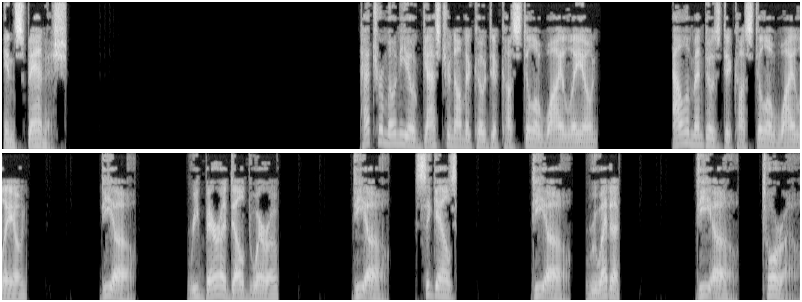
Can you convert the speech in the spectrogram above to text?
in Spanish. Patrimonio Gastronómico de Castilla y León Alimentos de Castilla y León D.O. Ribera del Duero D.O. Cigales D.O. Rueda D.O. Toro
